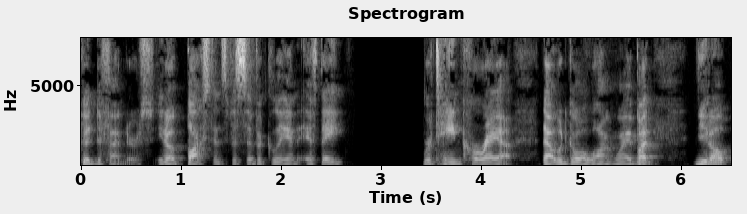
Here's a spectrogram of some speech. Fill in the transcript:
good defenders. You know, Buxton specifically, and if they retain Correa, that would go a long way. But you know,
